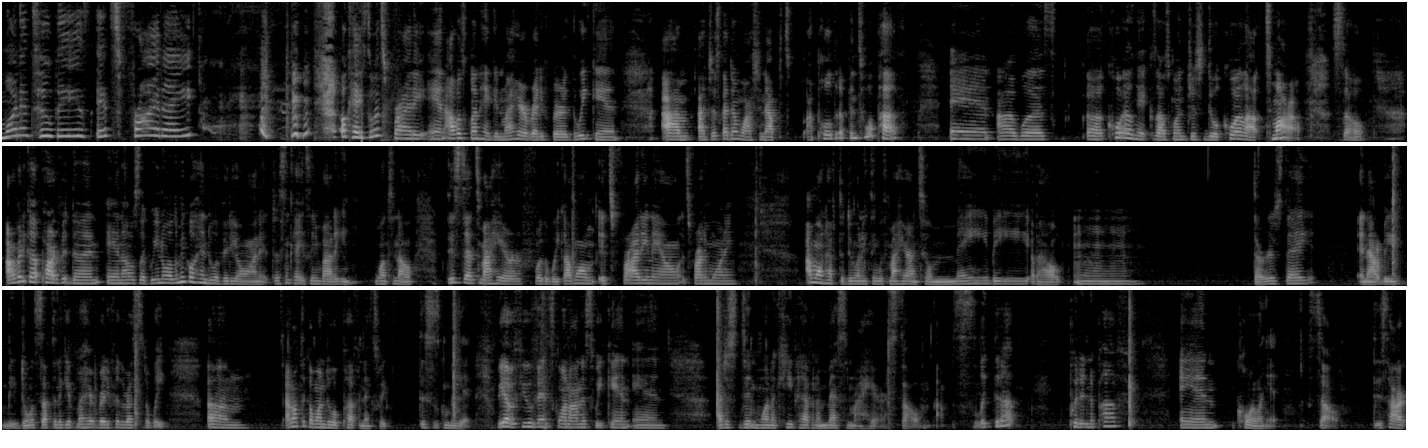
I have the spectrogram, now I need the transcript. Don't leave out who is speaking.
Speaker 1: Morning, Tubies. It's Friday. okay, so it's Friday, and I was going ahead and get my hair ready for the weekend. Um, I just got done washing. I, I pulled it up into a puff, and I was uh, coiling it because I was going to just do a coil out tomorrow. So I already got part of it done, and I was like, well, you know what? Let me go ahead and do a video on it just in case anybody wants to know. This sets my hair for the week. I won't. It's Friday now. It's Friday morning. I won't have to do anything with my hair until maybe about mm, Thursday. And that'll be me doing something to get my hair ready for the rest of the week. Um, I don't think I want to do a puff next week. This is going to be it. We have a few events going on this weekend. And I just didn't want to keep having a mess in my hair. So I slicked it up, put it in a puff, and coiling it. So this how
